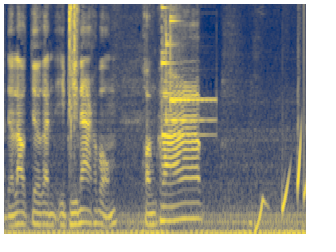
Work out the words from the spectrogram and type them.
เดี๋ยวเราเจอกันอีพีหน้าครับผม ขอบคุณครับ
